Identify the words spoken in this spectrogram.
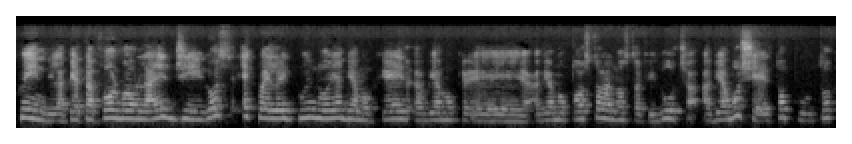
Quindi la piattaforma online Gigos è quella in cui noi abbiamo, che, abbiamo, che, abbiamo posto la nostra fiducia, abbiamo scelto appunto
